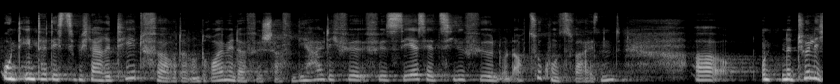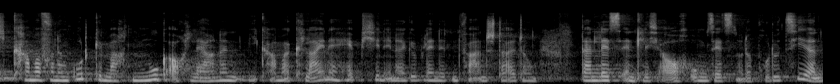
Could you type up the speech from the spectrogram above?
und Interdisziplinarität fördern und Räume dafür schaffen, die halte ich für, für sehr, sehr zielführend und auch zukunftsweisend. Und natürlich kann man von einem gut gemachten MOOC auch lernen, wie kann man kleine Häppchen in einer geblendeten Veranstaltung dann letztendlich auch umsetzen oder produzieren.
